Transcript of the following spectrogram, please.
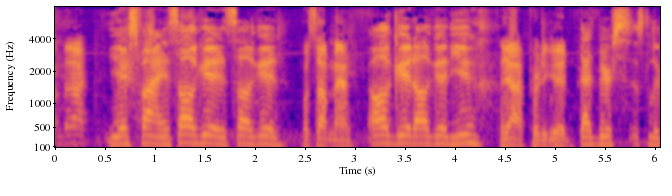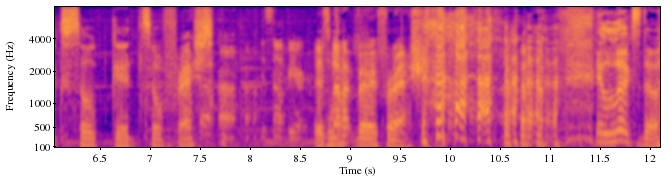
I'm back. yes, fine. It's all good. It's all good. What's up, man? All good. All good. You? Yeah, pretty good. That beer s- looks so good, so fresh. It's not beer. It's not very fresh. it looks though.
